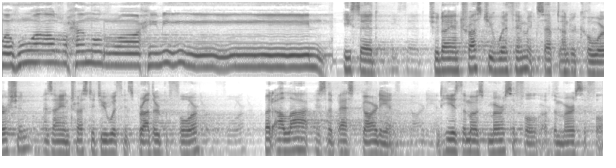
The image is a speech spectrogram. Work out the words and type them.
وهو أرحم الراحمين He said, Should I entrust you with him except under coercion, as I entrusted you with his brother before? But Allah is the best guardian, and He is the most merciful of the merciful.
